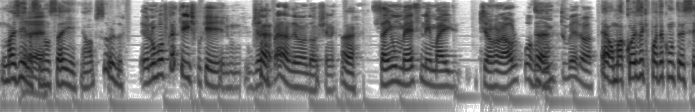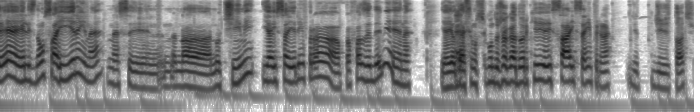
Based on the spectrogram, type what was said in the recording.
imagina É. se não sair. É um absurdo. Eu não vou ficar triste, porque não adianta pra nada, Lewandowski, né? É. Sair um Messi, Neymar e Cristiano Ronaldo, pô, É. muito melhor. É, uma coisa que pode acontecer é eles não saírem, né, nesse, na, no time, e aí saírem pra, pra fazer DME, né? E aí o É. décimo segundo jogador que sai sempre, né? De, de Totti.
